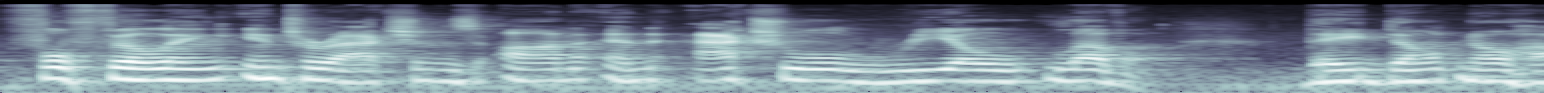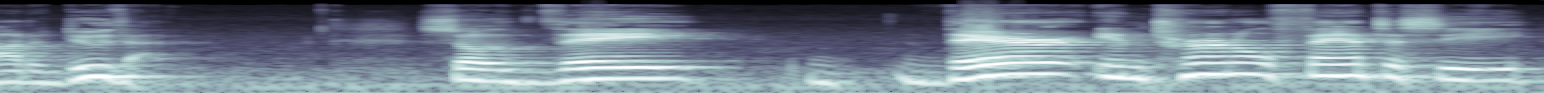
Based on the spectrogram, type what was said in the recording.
fulfilling interactions on an actual real level. They don't know how to do that. So they their internal fantasy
